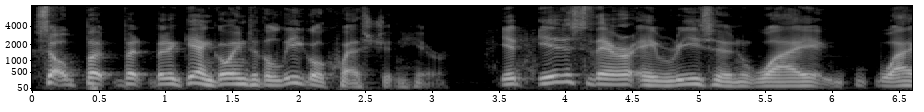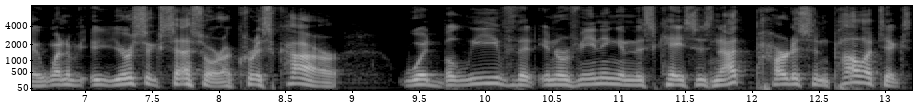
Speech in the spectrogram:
So, but but but again, going to the legal question here, it is there a reason why why one of your successor, a Chris Carr, would believe that intervening in this case is not partisan politics,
